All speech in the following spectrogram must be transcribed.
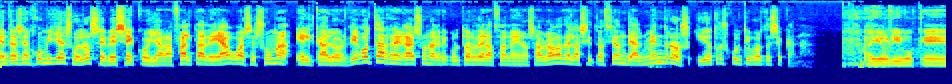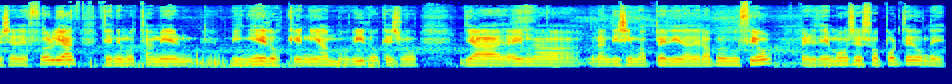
Mientras en Jumilla el suelo se ve seco y a la falta de agua se suma el calor. Diego Tarrega es un agricultor de la zona y nos hablaba de la situación de almendros y otros cultivos de secano. Hay olivos que se desfolian, tenemos también viñedos que ni han movido, que eso ya hay una grandísima pérdida de la producción, perdemos el soporte donde,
